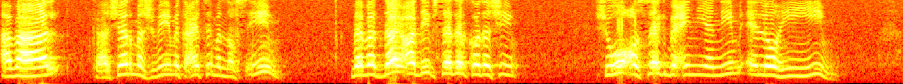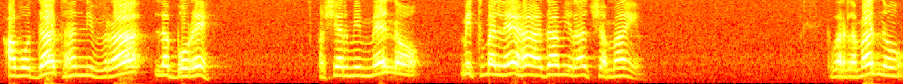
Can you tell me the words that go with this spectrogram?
אבל כאשר משווים את עצם הנושאים, בוודאי עדיף סדר קודשים, שהוא עוסק בעניינים אלוהיים, עבודת הנברא לבורא, אשר ממנו מתמלא האדם יראת שמיים. כבר למדנו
